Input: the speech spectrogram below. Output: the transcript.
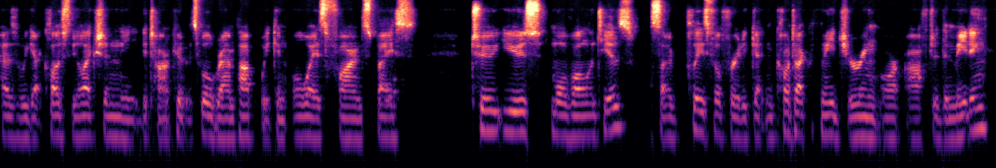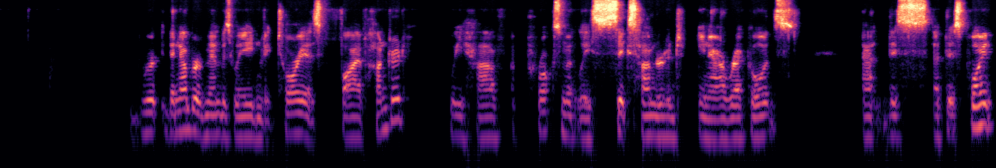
As we get close to the election, the, the time commitments will ramp up. We can always find space to use more volunteers. So please feel free to get in contact with me during or after the meeting. The number of members we need in Victoria is 500. We have approximately 600 in our records at this at this point,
